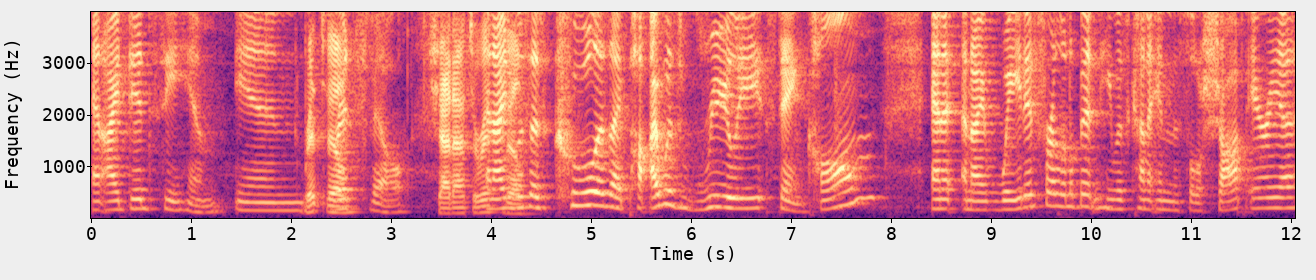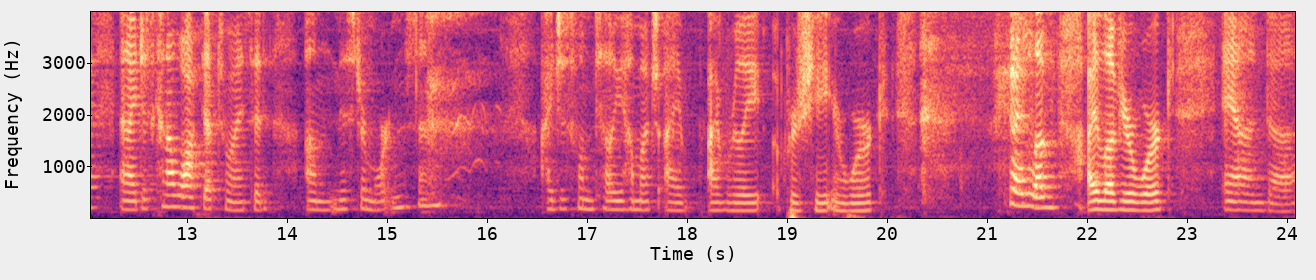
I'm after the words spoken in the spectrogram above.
And I did see him in Ritzville. Ritzville Shout out to Ritzville. and I was as cool as I po- I was really staying calm, and it, and I waited for a little bit, and he was kind of in this little shop area, and I just kind of walked up to him. and I said, um, "Mr. Mortensen, I just want to tell you how much I I really appreciate your work. I love I love your work, and." Uh,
